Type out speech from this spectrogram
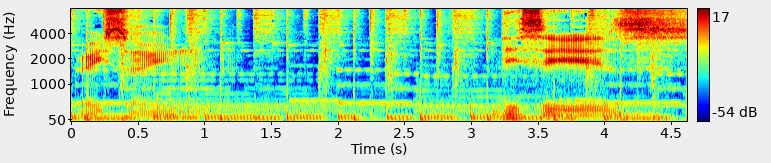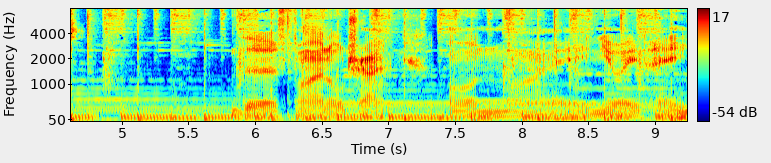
very soon. This is the final track on my new EP.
